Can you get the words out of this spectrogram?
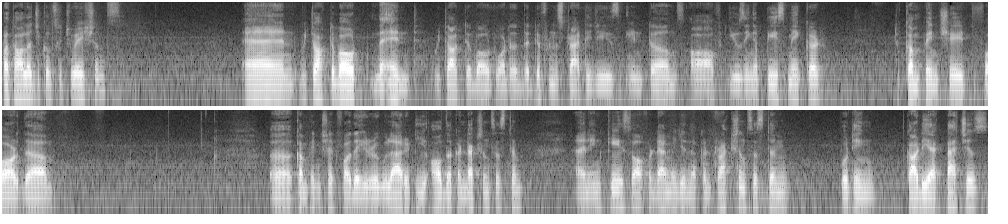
pathological situations and we talked about the end. We talked about what are the different strategies in terms of using a pacemaker to compensate for the uh, compensate for the irregularity of the conduction system and in case of a damage in the contraction system putting cardiac patches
